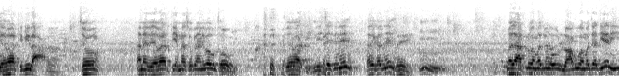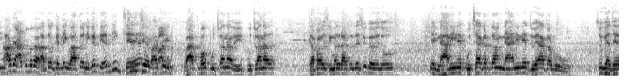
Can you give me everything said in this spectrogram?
વ્યવહારથી નીલા. જો અને વ્યવહારથી એમના છોકરાની બહુ બહુ. થવું વ્યવહારથી નિશ્ચયથી નહીં ને? ખરેખર નહીં. બસ આટલું સમજવું બહુ લાંબુ સમજવા જઈએ નહીં આ તો બધા આ તો કેટલીક વાતો નીકળતી ઠીક છે વાત બહુ પૂછવાના આવી. પૂછવાના કપાળ શ્રીમદ રાત્રે શું કહ્યું હતું? કે જ્ઞાનીને પૂછ્યા કરતા જ્ઞાનીને જોયા કરવું. શું કે છે.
